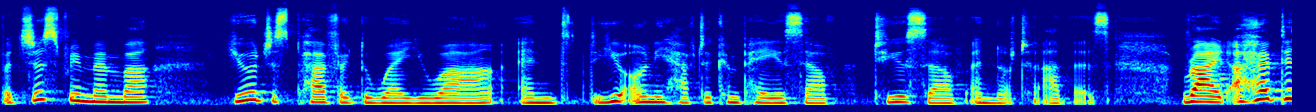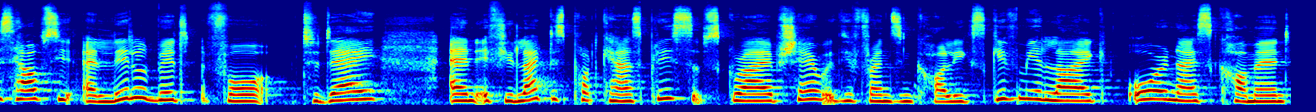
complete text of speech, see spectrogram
but just remember, you're just perfect the way you are, and you only have to compare yourself to yourself and not to others. Right. I hope this helps you a little bit for today. And if you like this podcast, please subscribe, share it with your friends and colleagues, give me a like or a nice comment.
